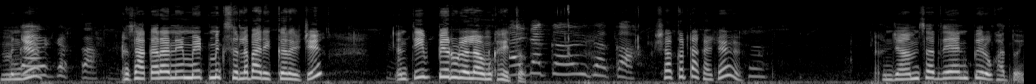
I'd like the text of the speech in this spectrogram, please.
म्हणजे साखर आणि मीठ मिक्सरला बारीक करायचे आणि ती पेरूला लावून खायचं. साखर टाकायचे जाम सर्दी आणि पेरू खातोय.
